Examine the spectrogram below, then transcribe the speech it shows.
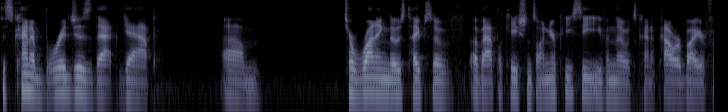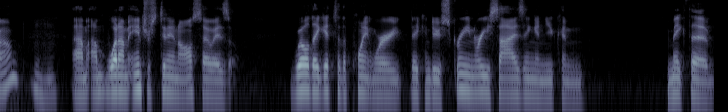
this kind of bridges that gap um, to running those types of, of applications on your pc even though it's kind of powered by your phone Mm-hmm. um, I'm, what I'm interested in also is will they get to the point where they can do screen resizing and you can make the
